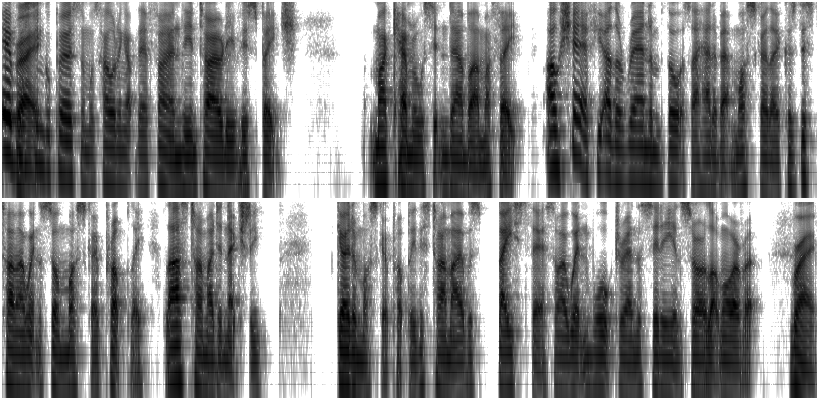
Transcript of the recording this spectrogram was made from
Every Right. single person was holding up their phone the entirety of his speech. My camera was sitting down by my feet. I'll share a few other random thoughts I had about Moscow, though, because this time I went and saw Moscow properly. Last time I didn't actually go to Moscow properly. This time I was based there, so I went and walked around the city and saw a lot more of it. Right.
